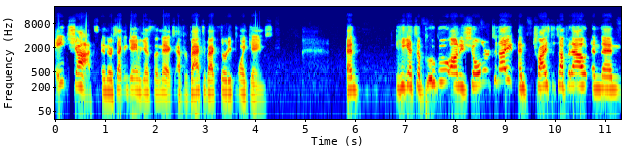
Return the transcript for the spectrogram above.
eight shots in their second game against the Knicks after back to back 30 point games. And he gets a boo boo on his shoulder tonight and tries to tough it out and then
